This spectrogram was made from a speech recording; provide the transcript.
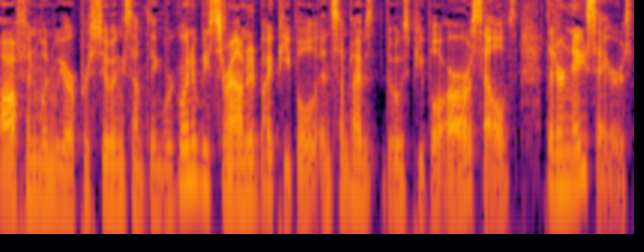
often when we are pursuing something, we're going to be surrounded by people, and sometimes those people are ourselves that are naysayers.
